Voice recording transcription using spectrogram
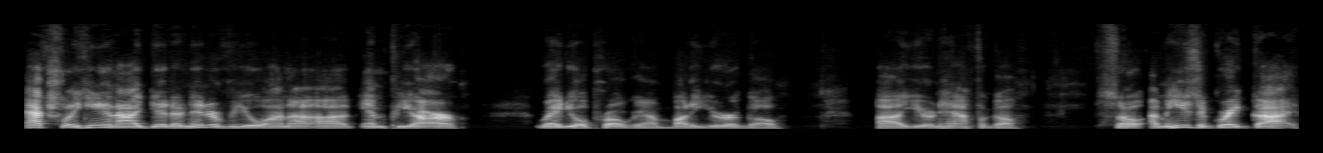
actually he and I did an interview on a, a NPR radio program about a year ago, a year and a half ago. So I mean he's a great guy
